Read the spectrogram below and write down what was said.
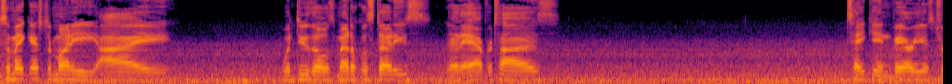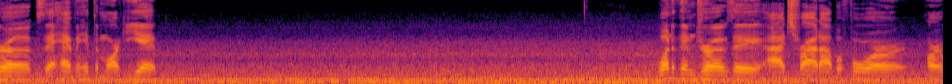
To make extra money, I would do those medical studies that advertise, take in various drugs that haven't hit the market yet. One of them drugs that I tried out before or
